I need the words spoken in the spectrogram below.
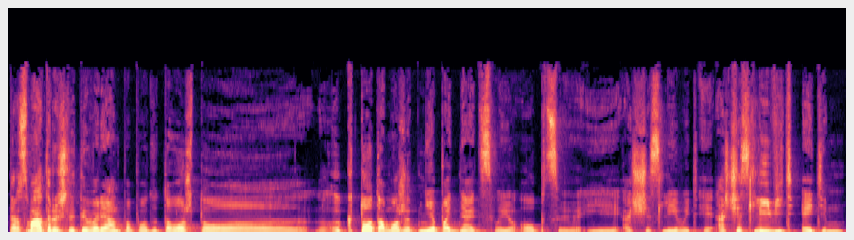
Рассматриваешь ли ты вариант по поводу того, что э, кто-то может не поднять свою опцию и осчастливить, и осчастливить этим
